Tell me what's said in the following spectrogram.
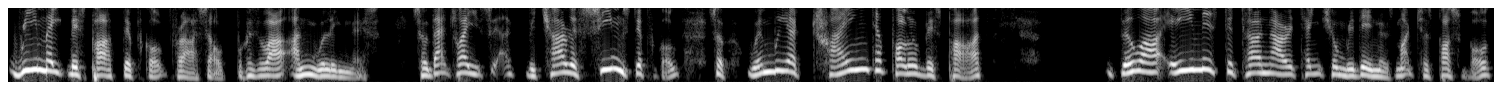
We make this path difficult for ourselves because of our unwillingness. So that's why uh, vichara seems difficult. So when we are trying to follow this path, though our aim is to turn our attention within as much as possible,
